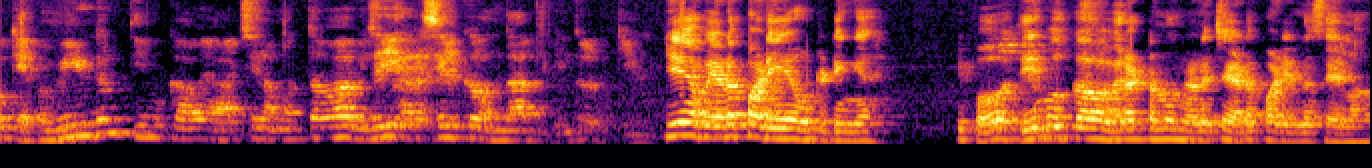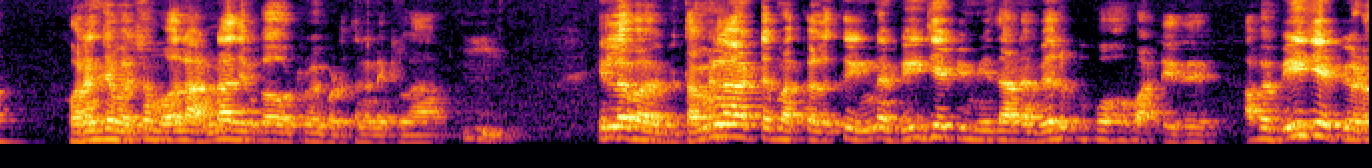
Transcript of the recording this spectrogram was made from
ஓகே அப்ப மீண்டும் திமுகவை ஆட்சியில் அமர்த்தவா விஜய் அரசியலுக்கு வந்தார் அப்படின்ற ஏன் அப்ப எடப்பாடி ஏன் விட்டுட்டீங்க? இப்போ திமுகவை விரட்டணும்னு நினைச்ச எடப்பாடி என்ன செய்யலாம்? குறைஞ்சபட்சம் முதல்ல அண்ணா திமுக ஒற்றுமைப்படுத்த நினைக்கலாம். இல்ல தமிழ்நாட்டு மக்களுக்கு இன்னும் பிஜேபி மீதான வெறுப்பு போக மாட்டேது. அப்ப பிஜேபியோட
